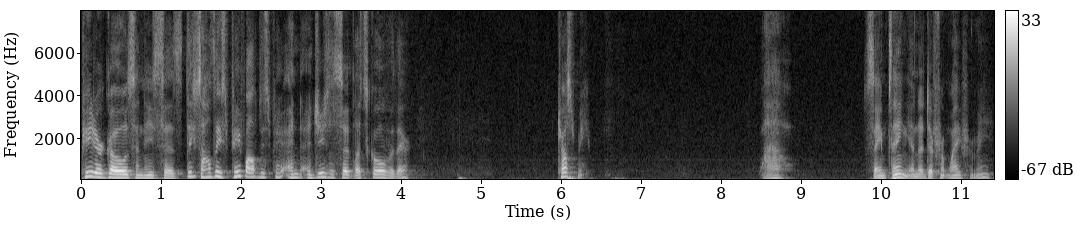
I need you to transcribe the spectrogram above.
Peter goes and he says, These all these people, all these people, and, and Jesus said, Let's go over there. Trust me. Wow. Same thing in a different way for me.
